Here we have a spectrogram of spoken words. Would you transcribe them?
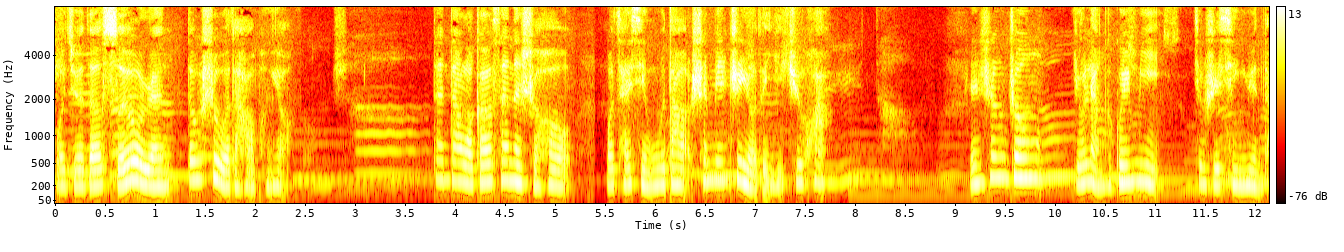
我觉得所有人都是我的好朋友。但到了高三的时候，我才醒悟到身边挚友的一句话。人生中有两个闺蜜就是幸运的，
